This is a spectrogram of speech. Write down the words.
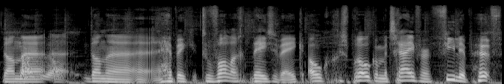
Dan, Dank u wel. dan heb ik toevallig deze week ook gesproken met schrijver Philip Huff.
